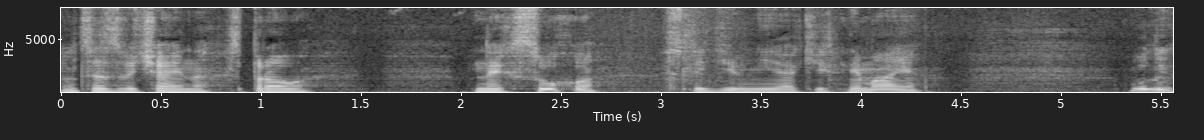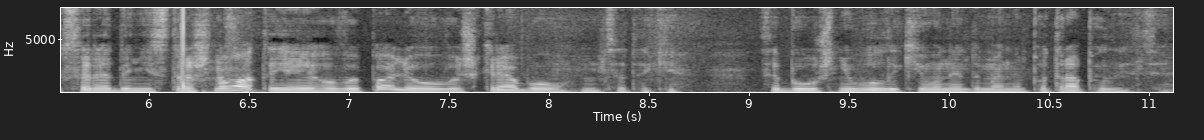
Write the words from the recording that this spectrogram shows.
Ну це звичайна справа. В них сухо, слідів ніяких немає. Вулик всередині страшнувато, я його випалював, вишкрябував. Ну, це таке. Це бушні вулики, вони до мене потрапили. Це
